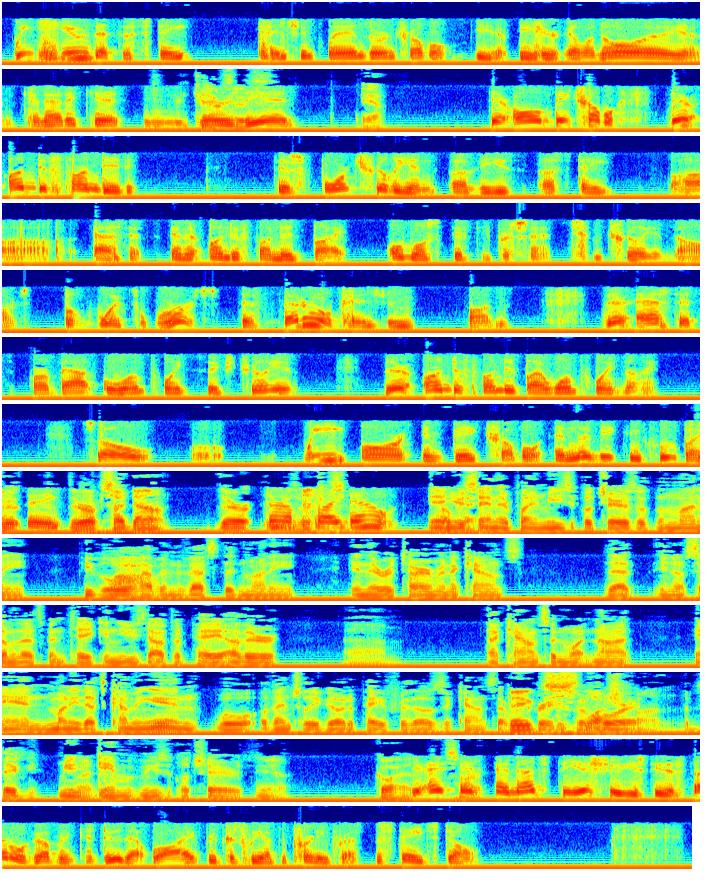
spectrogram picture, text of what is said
we hear that the state pension plans are in trouble. You, hear Illinois and Connecticut and New Jersey. And Yeah. they're all in big trouble. They're underfunded. There's four trillion of these uh, state uh, assets, and they're underfunded by almost 50 percent, two trillion dollars. But what's worse, the federal pension funds, their assets are about 1.6 trillion. They're underfunded by 1.9. So uh, we are in big trouble. And let me conclude by They're, saying they're upside down. They're they're upside down. And you're saying they're playing musical chairs with the money. People Wow. will have invested money in their retirement accounts that, you know, some of that's been taken, used out to pay other, um, accounts and whatnot. And money that's coming in will eventually go to pay for those accounts that were created slush before funds, it. A big mu- right? game of musical chairs. Yeah. Go ahead. Yeah, and, Sorry. and, and that's the issue. You see, the federal government can do that. Why? Because we have the printing press. The states don't.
